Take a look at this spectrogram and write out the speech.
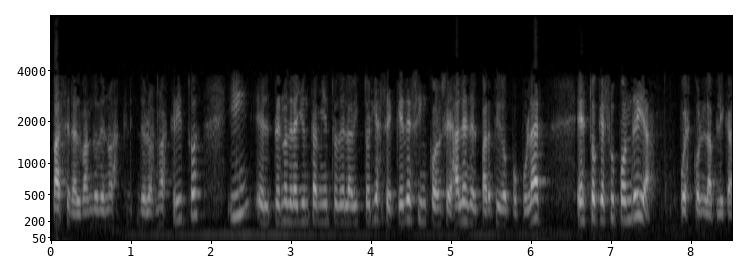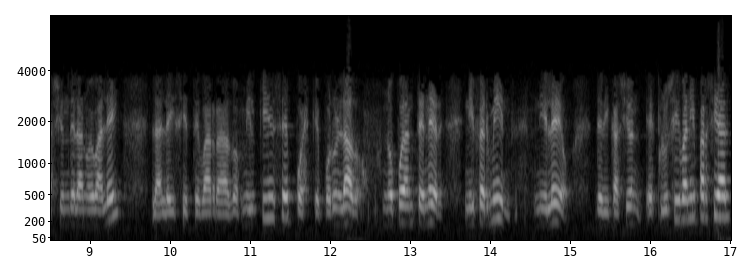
pasen al bando de, no, de, los no adscritos y el Pleno del Ayuntamiento de la Victoria se quede sin concejales del Partido Popular. ¿Esto qué supondría? Pues con la aplicación de la nueva ley, la Ley 7 barra 2015, pues que por un lado no puedan tener ni Fermín ni Leo dedicación exclusiva ni parcial,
